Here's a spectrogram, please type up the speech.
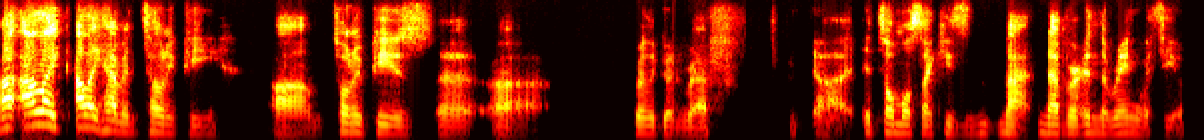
I, I, like I like having Tony P. Um, Tony P is a, a really good ref. Uh, it's almost like he's not never in the ring with you.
